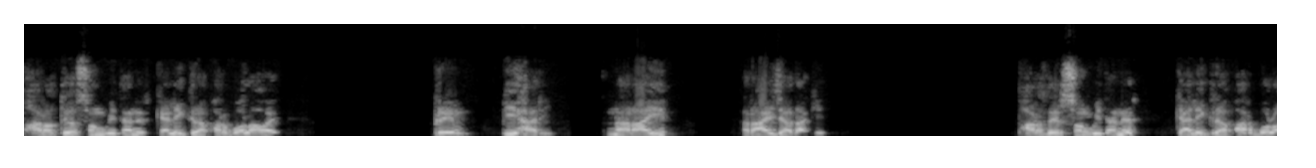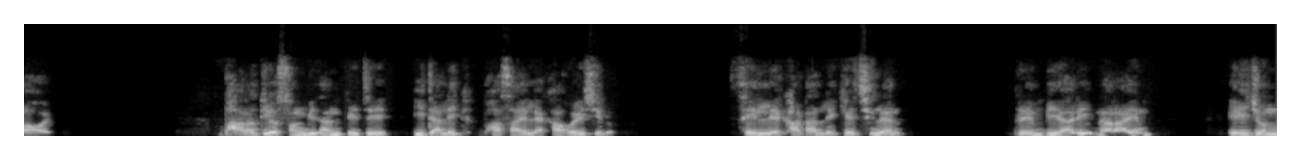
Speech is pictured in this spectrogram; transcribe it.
ভারতীয় সংবিধানের ক্যালিগ্রাফার বলা হয় প্রেম বিহারী নারায়ণ রায়জাদাকে। ভারতের সংবিধানের ক্যালিগ্রাফার বলা হয় ভারতীয় সংবিধানকে যে ইটালিক ভাষায় লেখা হয়েছিল, সেই লেখাটা লিখেছিলেন প্রেম বিহারী নারায়ণ। এই জন্য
